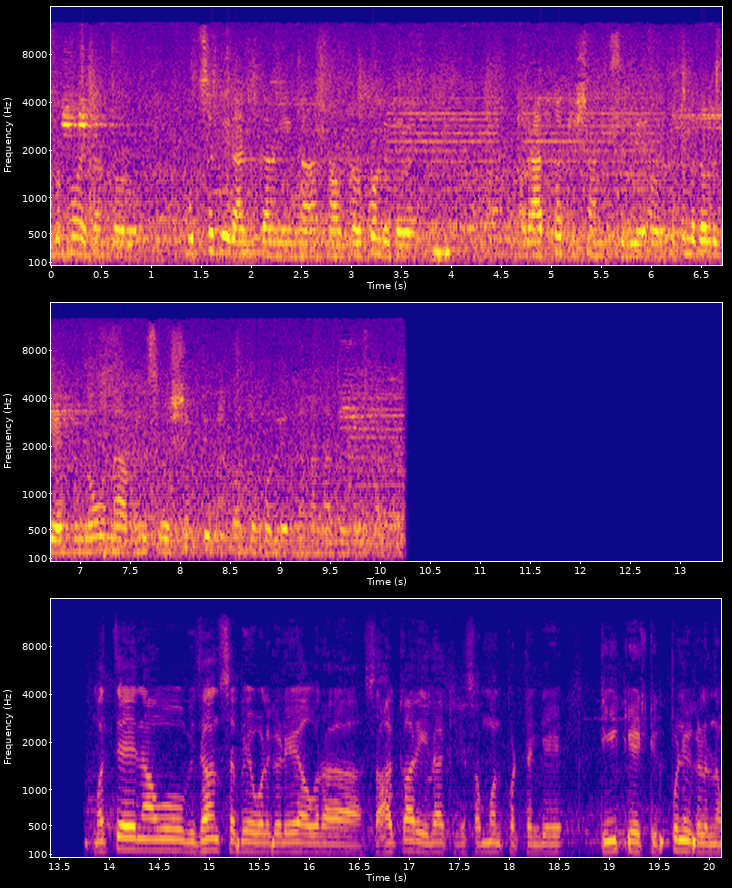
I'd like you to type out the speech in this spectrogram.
ಅನುಭವ ಇದ್ದಂಥವ್ರು ಮುತ್ಸದ್ದಿ ರಾಜಕಾರಣಿಯನ್ನ ನಾವು ಕಳ್ಕೊಂಡಿದ್ದೇವೆ. ಅವರ ಆತ್ಮಕ್ಕೆ ಶಾಂತಿ ಅವರ ಕುಟುಂಬದವರಿಗೆ ನೋವನ್ನು ಭರಿಸುವ ಶಕ್ತಿ ಭಗವಂತ ಕೊಡಲಿ ಅಂತ ನನ್ನ ಮತ್ತೆ ನಾವು ವಿಧಾನಸಭೆ ಒಳಗಡೆ ಅವರ ಸಹಕಾರ ಇಲಾಖೆಗೆ ಸಂಬಂಧಪಟ್ಟಂಗೆ ಟೀಕೆ ಟಿಪ್ಪಣಿಗಳನ್ನು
